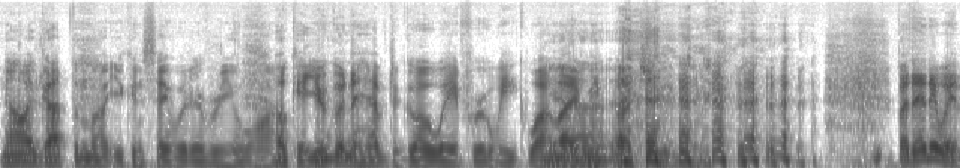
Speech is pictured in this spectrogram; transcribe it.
now I got them out. You can say whatever you want. Okay, you're going to have to go away for a week while I Yeah. rebut you. Then. but anyway,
